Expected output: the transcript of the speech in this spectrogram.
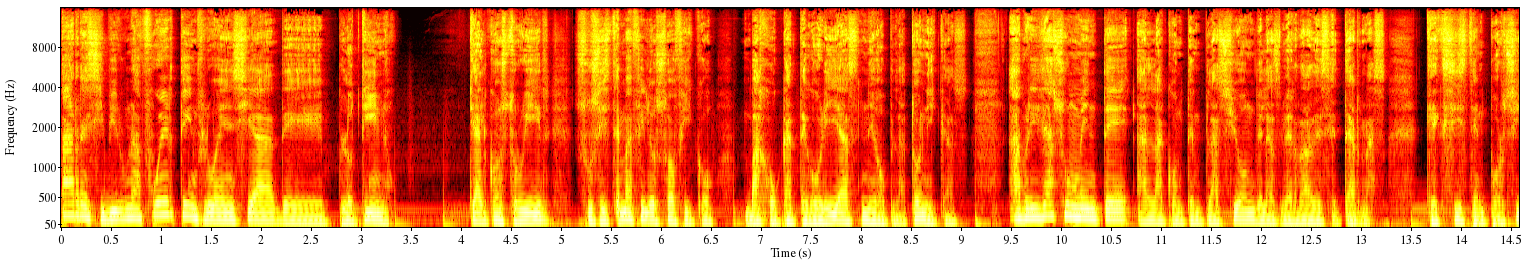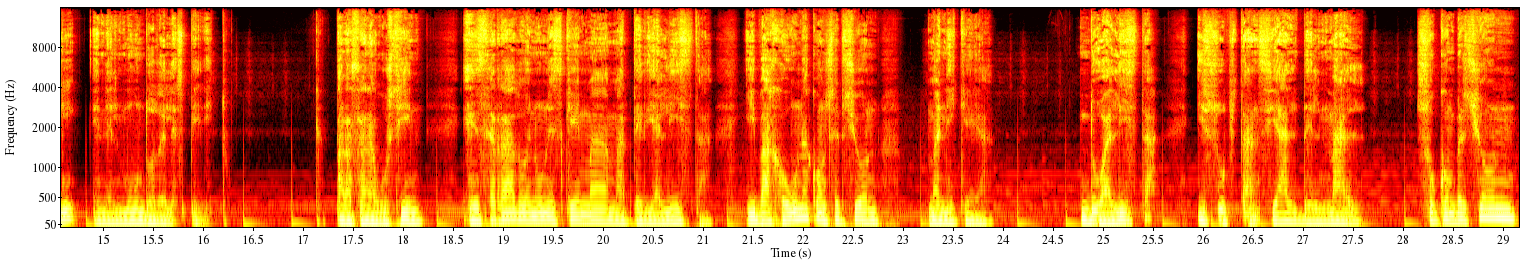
va a recibir una fuerte influencia de Plotino, que al construir su sistema filosófico bajo categorías neoplatónicas, abrirá su mente a la contemplación de las verdades eternas que existen por sí en el mundo del espíritu. Para San Agustín, encerrado en un esquema materialista y bajo una concepción maniquea, dualista y substancial del mal, su conversión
